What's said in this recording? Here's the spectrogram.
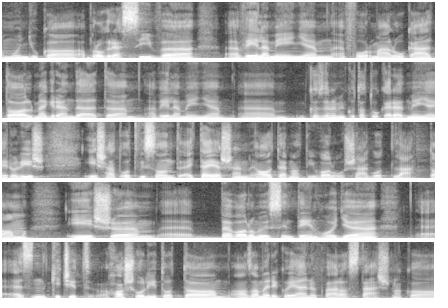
mondjuk a, progresszív véleményformálók által megrendelt vélemény kutatók eredményeiről is, és hát ott viszont egy teljesen alternatív valóságot láttam, és bevallom őszintén, hogy ez kicsit hasonlított az amerikai elnökválasztásnak a,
